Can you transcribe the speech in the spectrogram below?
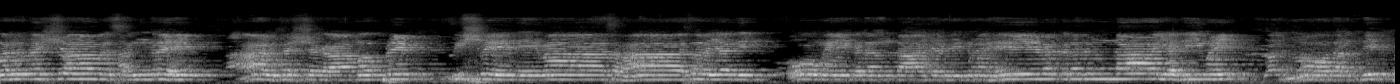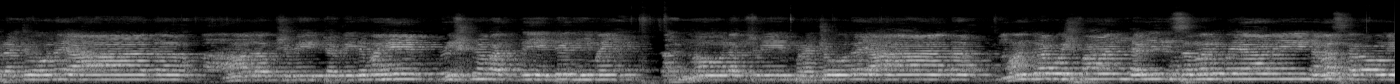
मरुतश्याम आविशस्य कामप्रे विश्वे देवा सभासयति ॐ विद्महे वक्रतुण्डाय धीमहि। तन्नो विद्महे विष्णुपत्नी च धीमहि तन्नो लक्ष्मी प्रचोदयात्। मन्त्रपुष्पाञ्जलिं समर्पयामि। नमस्करोमि।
